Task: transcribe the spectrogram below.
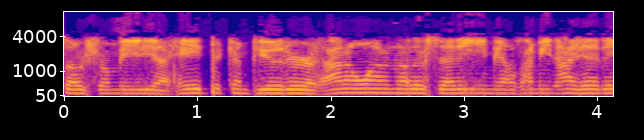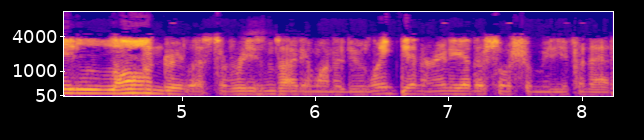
social media. I hate the computer. I don't want another set of emails. I mean, I had a laundry list of reasons I didn't want to do LinkedIn or any other social media for that.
